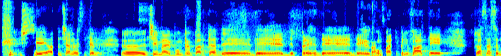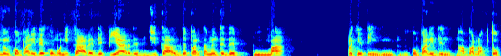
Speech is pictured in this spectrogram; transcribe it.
și atunci noi suntem uh, cei mai buni pe partea de, de, de, pre, de, de companii private, asta însemnând companii de comunicare, de PR, de digital, departamente de marketing, companii din, habar n-am, top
